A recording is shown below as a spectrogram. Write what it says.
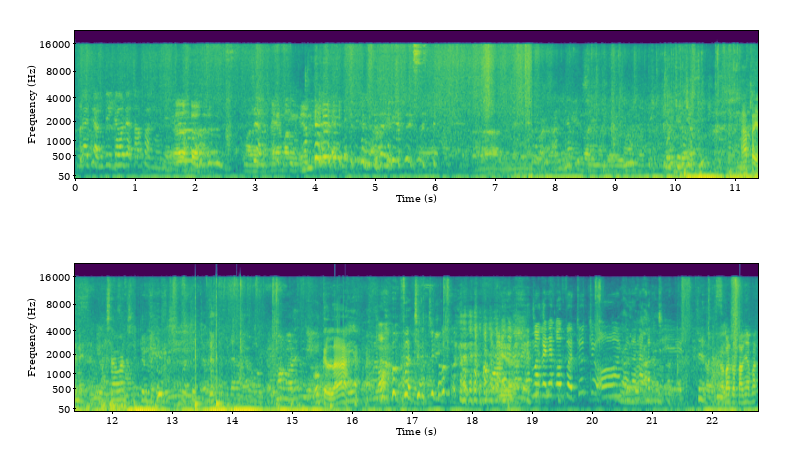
Udah jam 3 udah tak bangun. Yang bangunin. Nah, ini. Apa ini? Oh gelah. Oh, buat cucu. Makanya kau buat cucu, oh, buat anak kecil. Berapa totalnya pak?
